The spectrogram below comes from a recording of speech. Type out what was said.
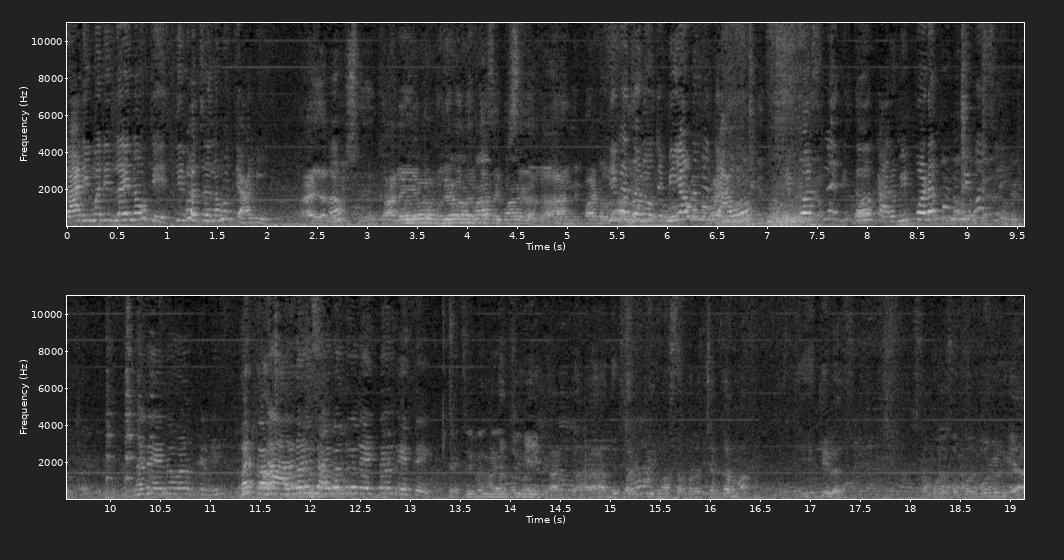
गाडीमध्ये लय नव्हते. तिघ जण होते आम्ही. काय झालं? विषय काल एका मुलीबद्दल कसा किस्सा झाला. आम्ही तिघ जण पाठवलं होते. मी एवढं म्हणते अहो मी बसले तिथं कारण मी पडत म्हणून मी बसले. नाही नाही यांना ओळखते मी. बरं. का? नाही, आलवाडी साहेबांकडे लेटर घेते. त्याची पण आता यांची तुम्ही एक पण काम करा. दुपारी तीन वाजता परत चक्कर मारा. येतीलच समोर समोर बोलून घ्या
